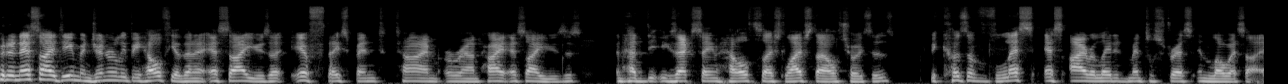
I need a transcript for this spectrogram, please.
could an SI demon generally be healthier than an SI user if they spent time around high SI users and had the exact same health slash lifestyle choices because of less SI related mental stress in low SI?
